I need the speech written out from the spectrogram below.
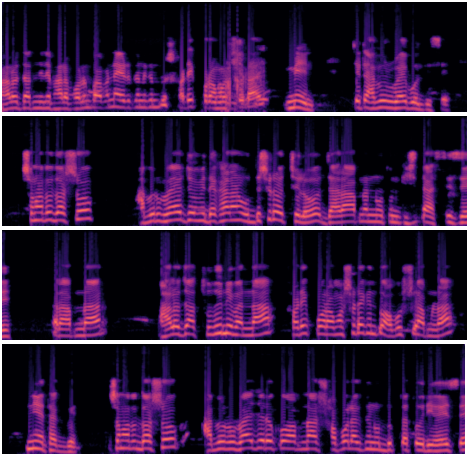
ভালো জাত নিলে ভালো ফলন পাবেন না এর জন্য কিন্তু সঠিক পরামর্শটাই মেন যেটা হাবিবুর ভাই বলতেছে। দর্শক হাবিবুর ভাইয়ের জমি দেখানোর উদ্দেশ্যটা হচ্ছিল যারা আপনার নতুন কৃষিতে আসতেছে তারা আপনার ভালো জাত শুধু নেবেন না সঠিক পরামর্শটা কিন্তু অবশ্যই আপনারা নিয়ে থাকবেন। সম্মত দর্শক হাবিবুর ভাই যেরকম আপনার সফল একজন উদ্যোক্তা তৈরি হয়েছে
